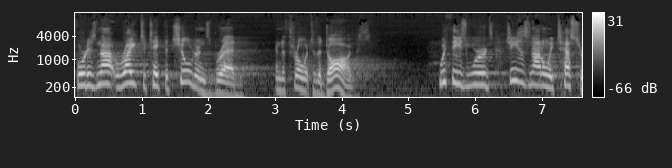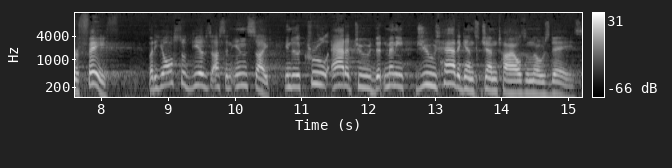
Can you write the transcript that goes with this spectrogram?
for it is not right to take the children's bread and to throw it to the dogs. With these words, Jesus not only tests her faith, but he also gives us an insight into the cruel attitude that many Jews had against Gentiles in those days.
